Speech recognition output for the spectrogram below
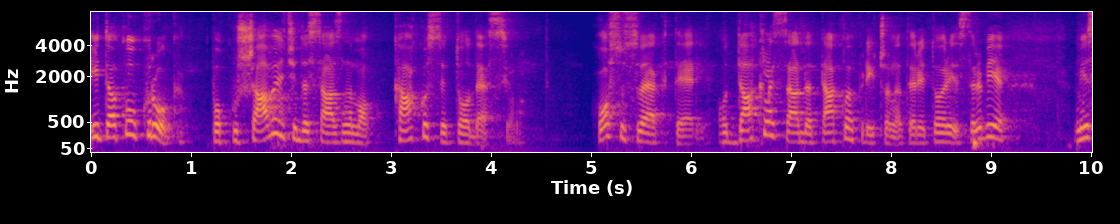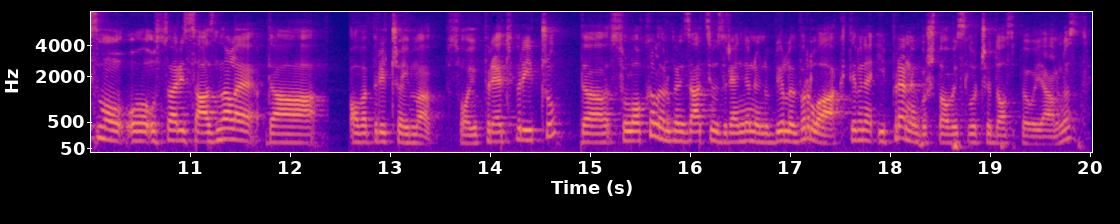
I tako u krug, pokušavajući da saznamo kako se to desilo. Ko su sve akteri? Odakle sada takva priča na teritoriji Srbije? Mi smo u stvari saznale da ova priča ima svoju predpriču, da su lokalne organizacije u Zrenjaninu bile vrlo aktivne i pre nego što ovaj slučaj dospeo u javnost,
